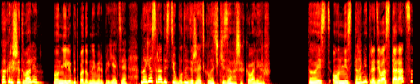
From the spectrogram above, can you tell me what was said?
«Как решит Вален? Он не любит подобные мероприятия, но я с радостью буду держать кулачки за ваших кавалеров». «То есть он не станет ради вас стараться?»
